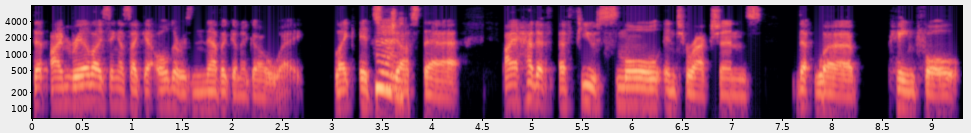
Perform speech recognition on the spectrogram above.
that I'm realizing as I get older is never going to go away. Like it's hmm. just there. I had a, a, few small interactions that were painful.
